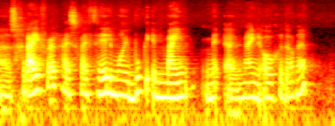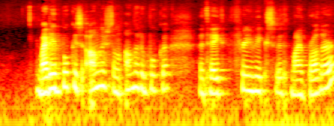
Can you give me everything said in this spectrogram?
uh, schrijver. Hij schrijft hele mooie boeken in mijn, eh, mijn ogen dan. Hè. Maar dit boek is anders dan andere boeken. Het heet Three Weeks with My Brother.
